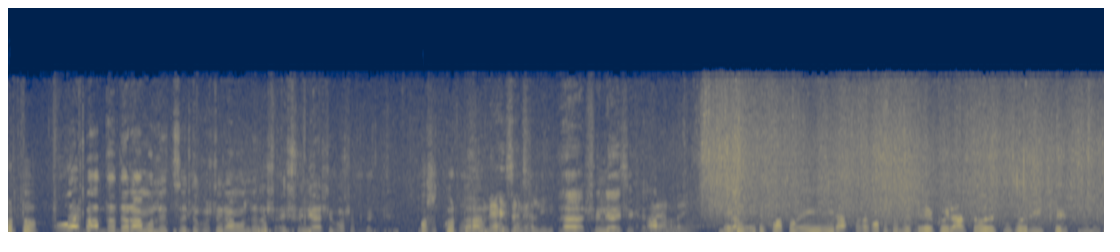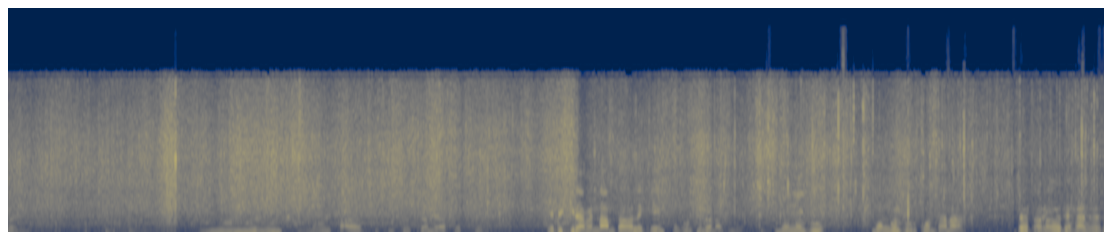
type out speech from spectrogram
করতো? ওই বাপদাদার আমলে চৈদ্দ গোষ্ঠীর আমলে শুনে আসি বসত করতে। বসত করতো না? শুনে আইছেন খালি? হ্যাঁ শুনে খালি। এটা এটা কত? এই এই রাস্তাটা কত দূর এই কই রাস্তা ওই পুকুরই শেষ মনে করেন। ওই ওই ওই ওই ওই পুকুরস্থানে আছে এটা গ্রামের নাম তাহলে কি? পুকুর ছিল নাকি? মঙ্গলপুর। মঙ্গলপুর কোন থানা? হ্যাঁ হ্যাঁ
